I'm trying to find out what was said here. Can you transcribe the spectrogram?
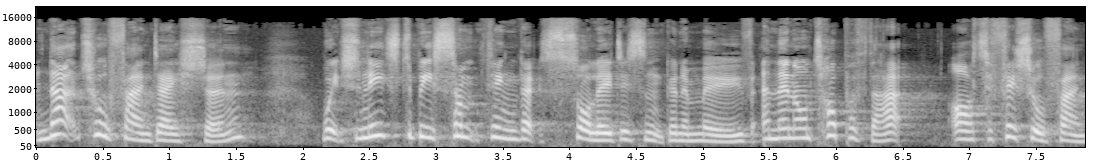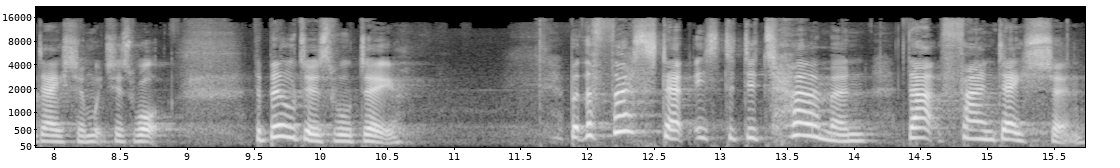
natural foundation, which needs to be something that's solid, isn't going to move. And then on top of that, artificial foundation, which is what the builders will do. But the first step is to determine that foundation.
